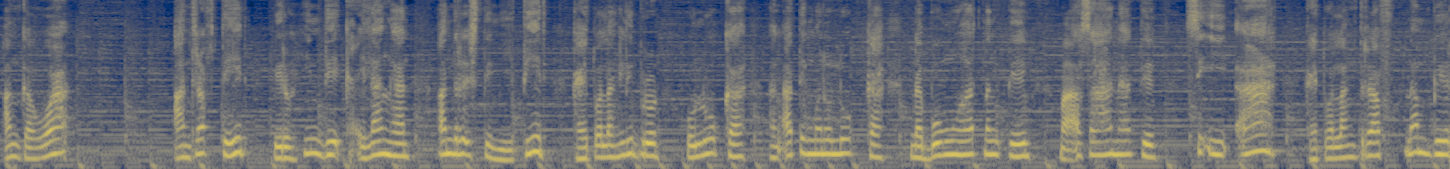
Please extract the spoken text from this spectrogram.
ang gawa. Undrafted pero hindi kailangan underestimated. Kahit walang Lebron o Luka ang ating manuluka na bumuhat ng team maasahan natin si ER kahit walang draft number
